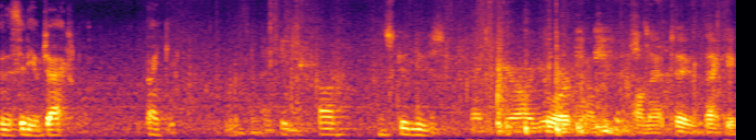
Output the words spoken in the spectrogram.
in the city of Jacksonville. Thank you. Thank you, Mr. Carter. That's good news. Thank you for all your work on, on that too. Thank you.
